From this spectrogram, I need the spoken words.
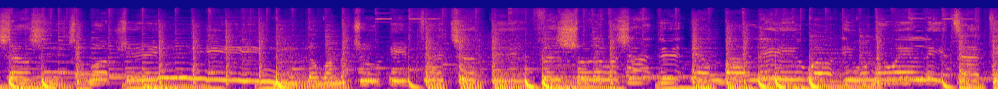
像是一场默剧。你的完美主义太彻底，分手的我像语言暴力，我已无能为力再提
